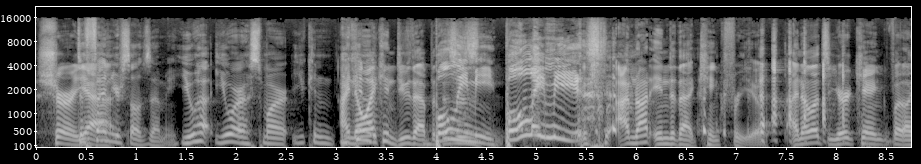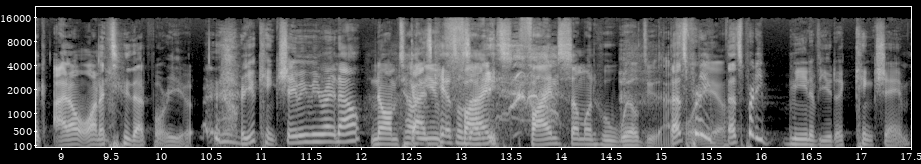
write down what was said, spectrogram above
sure, defend yeah. yourself, Zemmy. You ha- you are a smart. You can. you I know I can do that, but bully is- me, bully me. I'm not into that kink for you. I know that's your kink, but like, I don't want to do that for you. are you kink shaming me right now? No, I'm telling Guys, you, cancel find Zemmy. find someone who will do that. That's for pretty. You. That's pretty mean of you to kink shame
